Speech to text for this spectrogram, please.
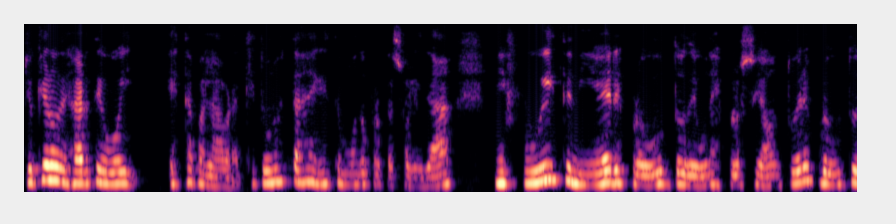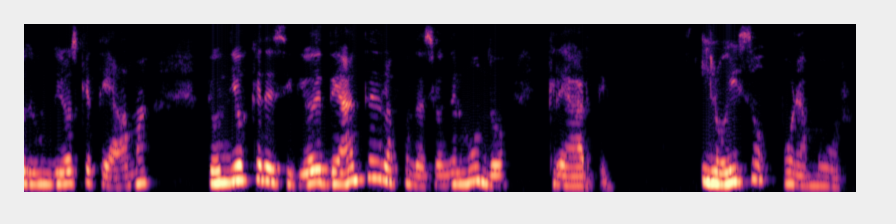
Yo quiero dejarte hoy esta palabra, que tú no estás en este mundo por casualidad, ni fuiste ni eres producto de una explosión, tú eres producto de un Dios que te ama, de un Dios que decidió desde antes de la fundación del mundo crearte. Y lo hizo por amor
